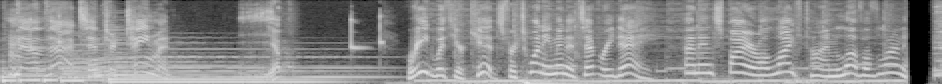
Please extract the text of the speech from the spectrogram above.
Now that's entertainment. Yep. Read with your kids for 20 minutes every day and inspire a lifetime love of learning. 你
